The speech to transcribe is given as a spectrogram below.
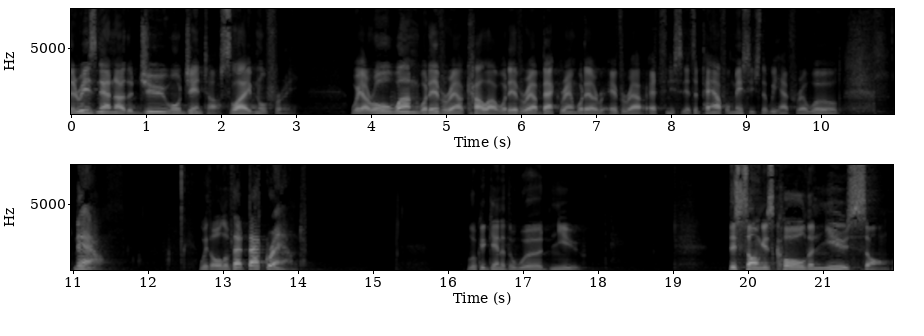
There is now neither Jew or Gentile, slave nor free. We are all one, whatever our colour, whatever our background, whatever our ethnicity. It's a powerful message that we have for our world. Now, with all of that background, look again at the word new. This song is called a new song.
